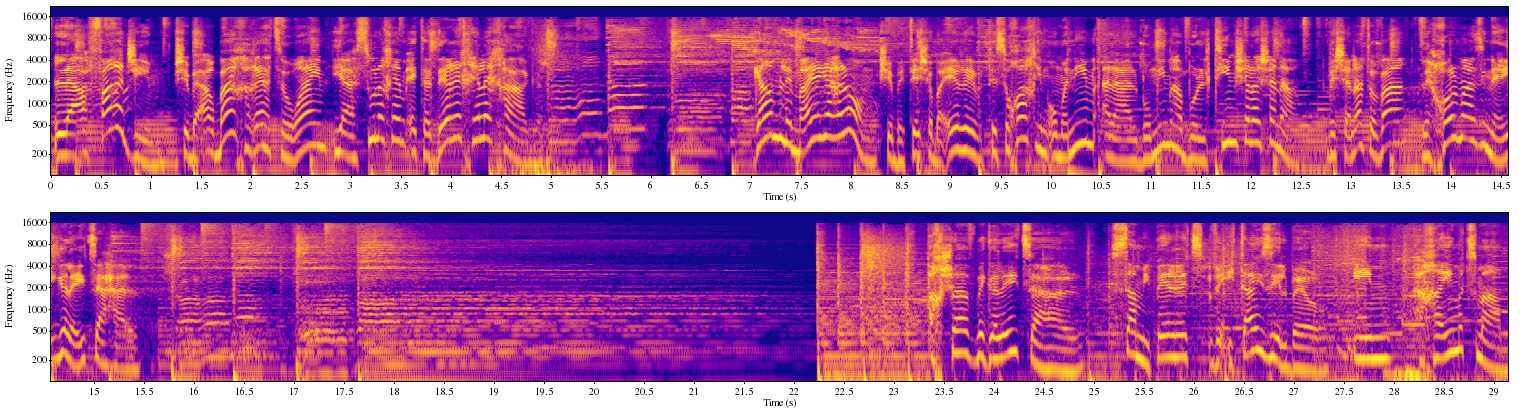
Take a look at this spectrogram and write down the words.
לפראג'ים, שבארבע אחרי הצהריים יעשו לכם את הדרך אל החג. גם למאיה יהלום, שבתשע בערב תשוחח עם אומנים על האלבומים הבולטים של השנה. ושנה טובה לכל מאזיני גלי צה"ל. עכשיו בגלי צה"ל, סמי פרץ ואיתי זילבר, עם החיים עצמם.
